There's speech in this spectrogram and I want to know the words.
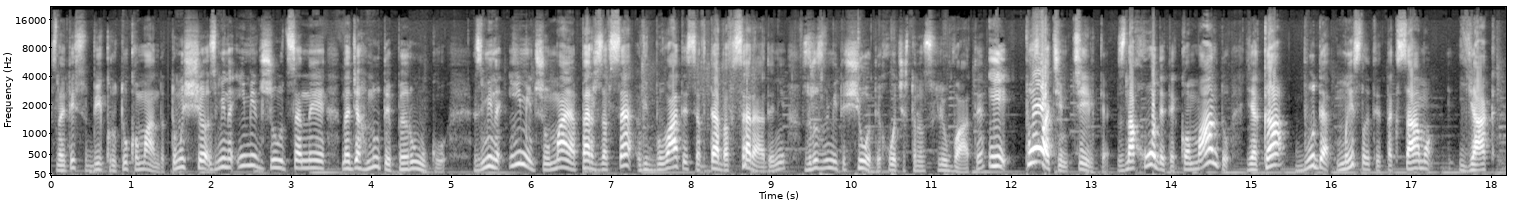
знайти собі круту команду. Тому що зміна іміджу це не надягнути перуку. Зміна іміджу має перш за все відбуватися в тебе всередині, зрозуміти, що ти хочеш транслювати, і потім тільки знаходити команду, яка буде мислити так само, як ти.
